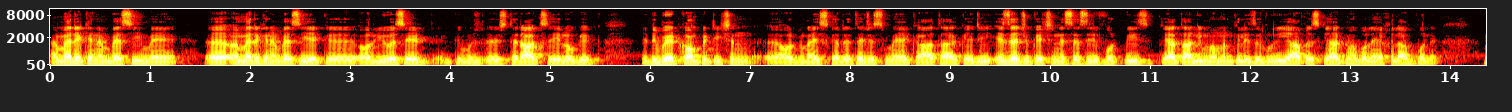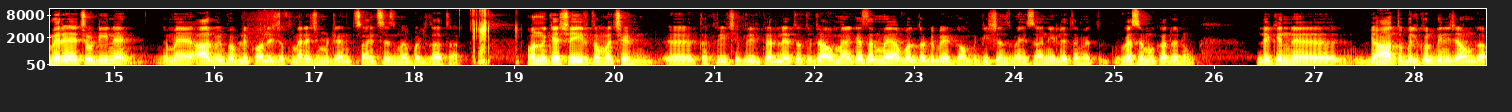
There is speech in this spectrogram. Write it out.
امریکن ایمبیسی میں امریکن ایمبیسی ایک، اور یو ایس ایڈ کے اشتراک سے یہ لوگ ایک ڈیبیٹ کمپٹیشن آرگنائز کر رہے تھے، جس میں کہا تھا کہ جی is education necessary for peace کیا تعلیم امن کے لیے ضروری ہے؟ آپ اس کے حق میں بولیں یا خلاف بولیں؟ میرے ایچ او ڈی نے، میں army public college of management and sciences میں پڑھتا تھا۔ ان کے شہیر تم اچھے تقریر شکریر کر لیتے تو جاؤ۔ میں کہا، سر، میں اول تو ڈیبیٹ کمپٹیشنز میں حصہ نہیں لیتا، میں تو ویسے مقرر ہوں۔ لیکن یہاں تو بالکل بھی نہیں جاؤں گا۔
